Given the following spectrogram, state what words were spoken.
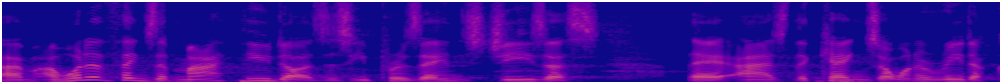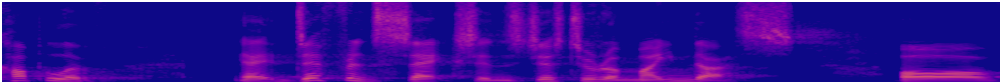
Um, and one of the things that Matthew does is he presents Jesus uh, as the king. So I want to read a couple of uh, different sections just to remind us of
